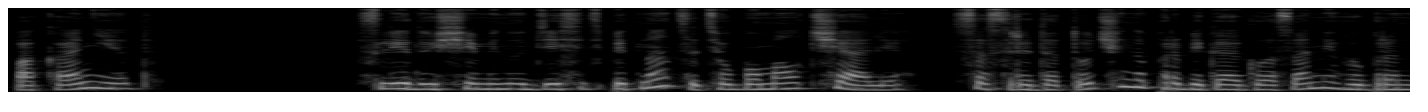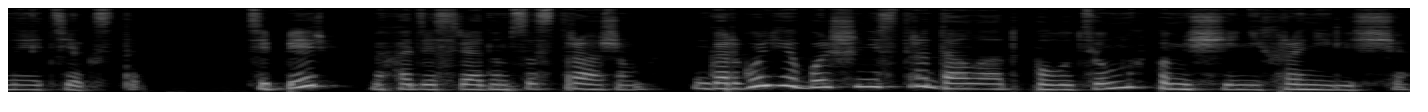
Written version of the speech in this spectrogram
«Пока нет». Следующие минут 10-15 оба молчали, сосредоточенно пробегая глазами выбранные тексты. Теперь, находясь рядом со стражем, Горгулья больше не страдала от полутемных помещений хранилища.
